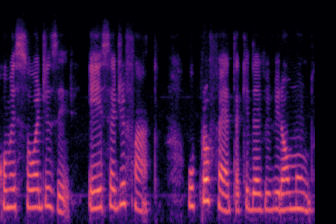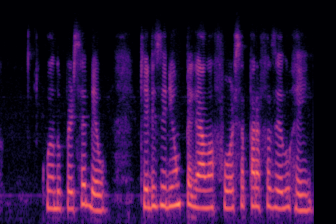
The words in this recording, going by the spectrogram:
começou a dizer: Esse é de fato o profeta que deve vir ao mundo. Quando percebeu que eles iriam pegá-lo à força para fazê-lo rei,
